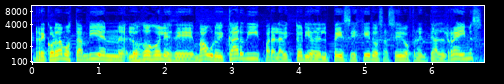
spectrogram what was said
Recordamos también los dos goles de Mauro Icardi para la victoria del PSG 2 a 0 frente al Reims.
